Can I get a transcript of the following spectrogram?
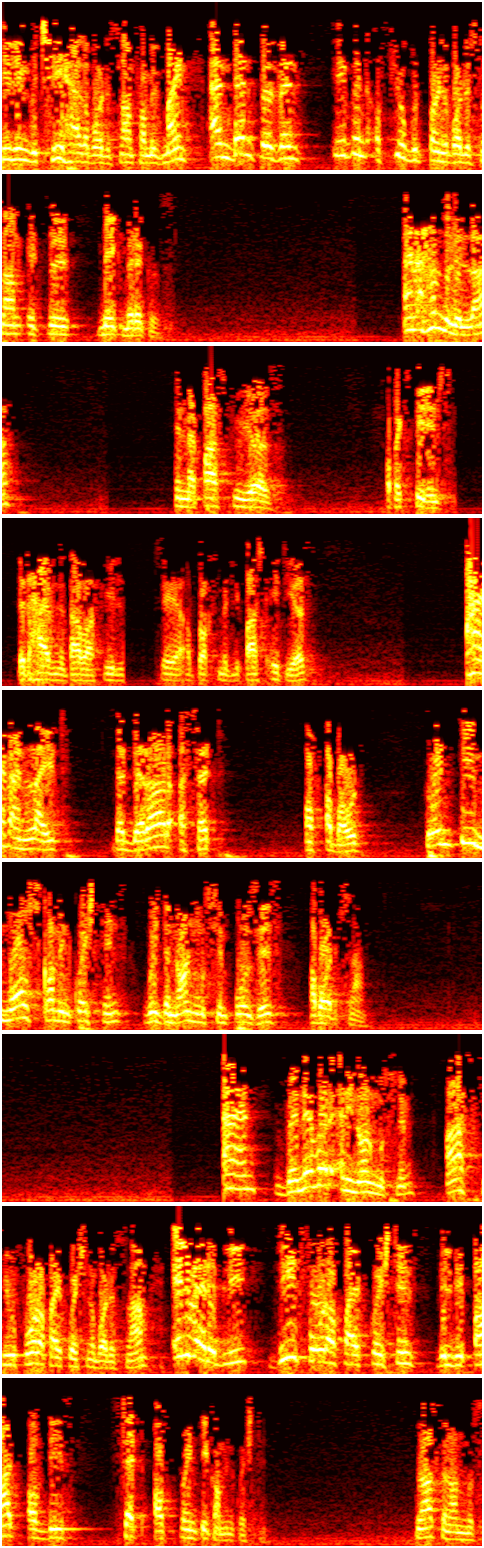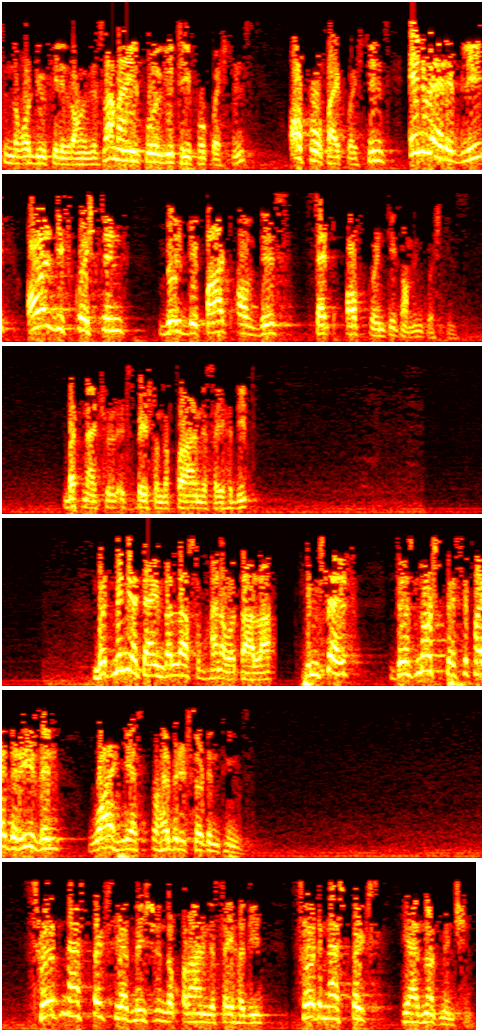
feeling which he has about Islam from his mind and then present even a few good points about Islam, it will make miracles. And Alhamdulillah, in my past few years of experience that I have in the Dawa field, say approximately past eight years, I have analyzed that there are a set of about 20 most common questions which the non-Muslim poses about Islam. And whenever any non-Muslim asks you four or five questions about Islam, invariably these four or five questions will be part of this set of 20 common questions. You ask a non-Muslim, what do you feel is wrong with Islam? And he'll pose you three, four questions, or four, five questions. Invariably, all these questions will be part of this set of 20 common questions. But natural, it's based on the Quran and the Sahih Hadith. But many a times Allah subhanahu wa ta'ala himself does not specify the reason why he has prohibited certain things. Certain aspects he has mentioned in the Quran and the Sahih Hadith, certain aspects he has not mentioned.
